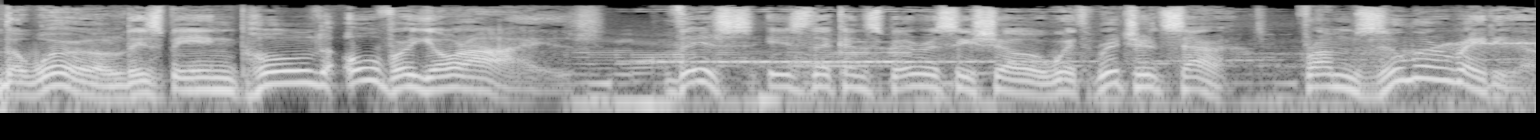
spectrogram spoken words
The world is being pulled over your eyes. This is The Conspiracy Show with Richard Syrett from Zoomer Radio.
